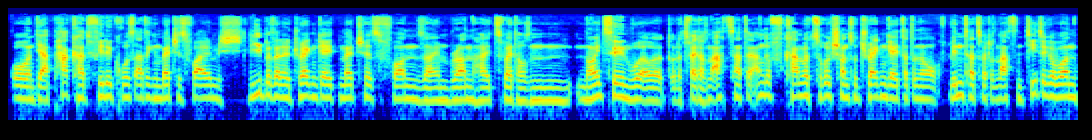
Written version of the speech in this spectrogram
Und ja, Pack hat viele großartige Matches, vor allem ich liebe seine Dragon Gate Matches von seinem Run halt 2019, wo er, oder 2018 hat er angefangen, kam er zurück schon zu Dragon Gate, hat dann auch Winter 2018 Titel gewonnen.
